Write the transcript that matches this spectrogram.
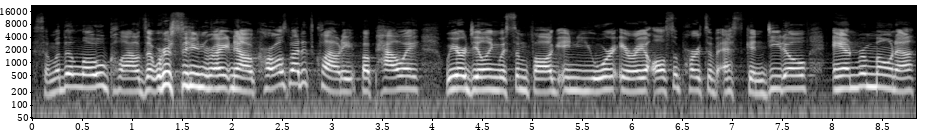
some of the low clouds that we're seeing right now. Carlsbad, it's cloudy, but Poway, we are dealing with some fog in your area. Also parts of Escondido and Ramona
